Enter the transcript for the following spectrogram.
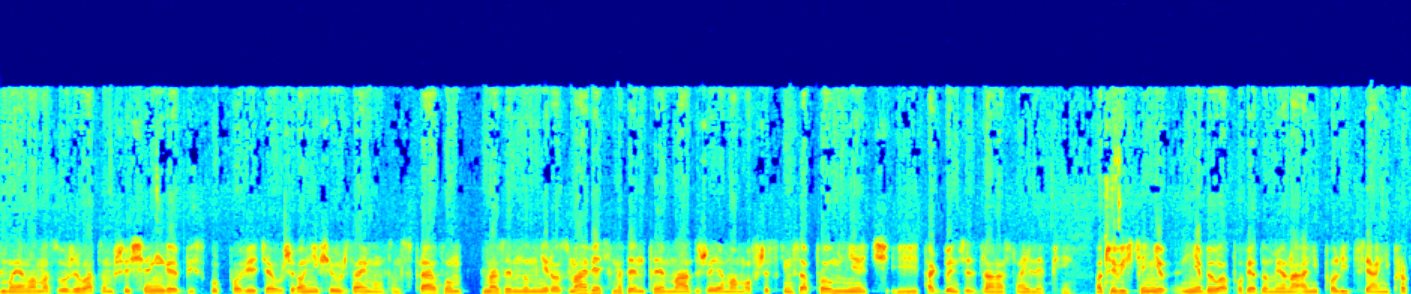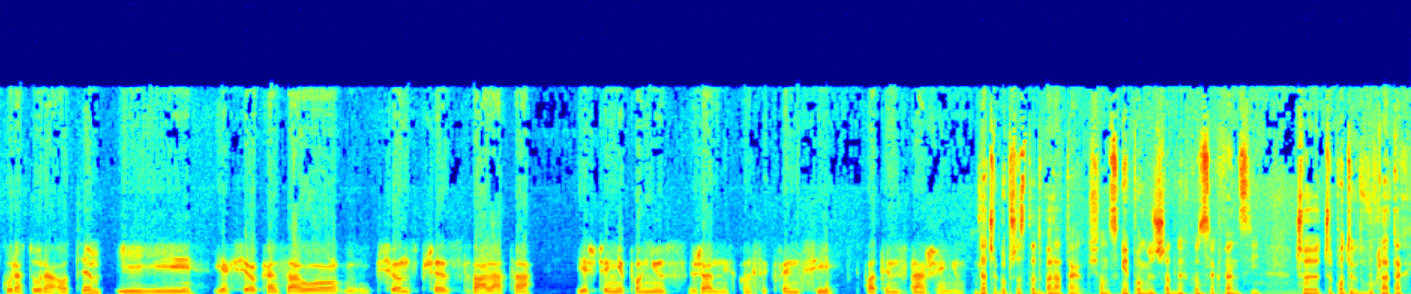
Moja mama złożyła tą przysięgę, biskup powiedział, że oni się już zajmą tą sprawą, ma ze mną nie rozmawiać na ten temat, że ja mam o wszystkim zapomnieć i tak będzie dla nas najlepiej. Oczywiście nie, nie była powiadomiona ani policja, ani prokuratura o tym i jak się okazało, ksiądz przez dwa lata jeszcze nie poniósł żadnych konsekwencji po tym zdarzeniu. Dlaczego przez te dwa lata ksiądz nie poniósł żadnych konsekwencji? Czy, czy po tych dwóch latach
